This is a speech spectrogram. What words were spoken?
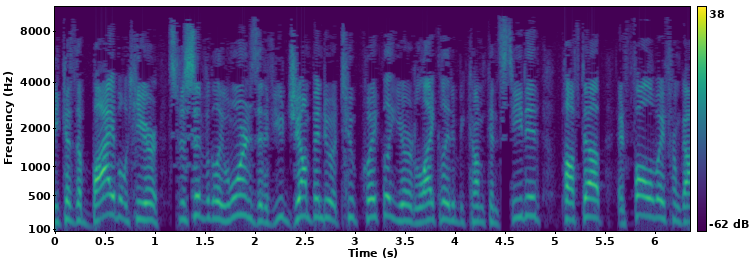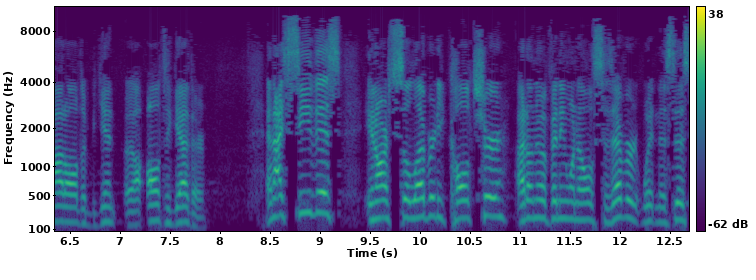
because the Bible here specifically warns that if you jump into it too quickly, you're likely to become conceited, puffed up, and fall away from God all to begin, uh, altogether. And I see this in our celebrity culture. I don't know if anyone else has ever witnessed this,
